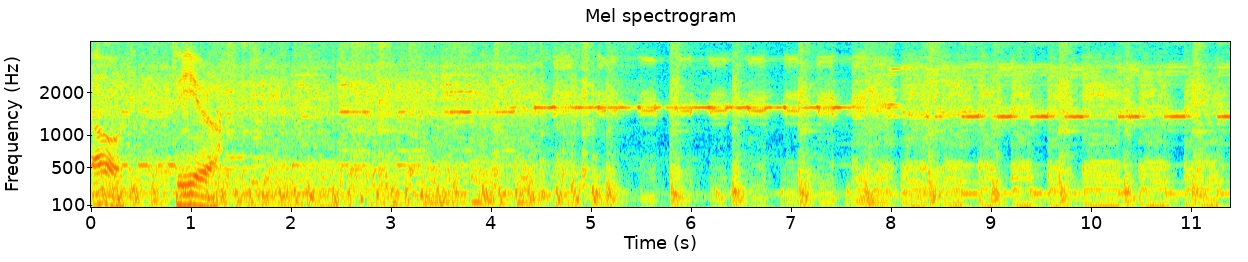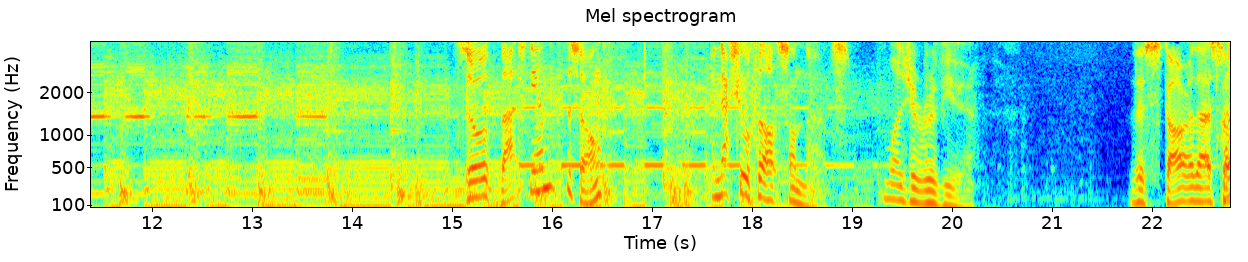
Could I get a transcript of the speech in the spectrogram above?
Oh dear. So that's the end of the song. Initial thoughts on that. What is your review? The start of that song,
